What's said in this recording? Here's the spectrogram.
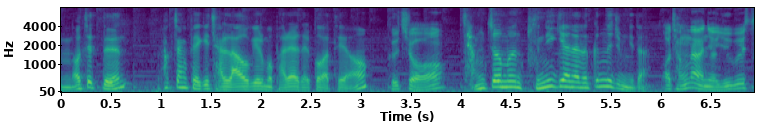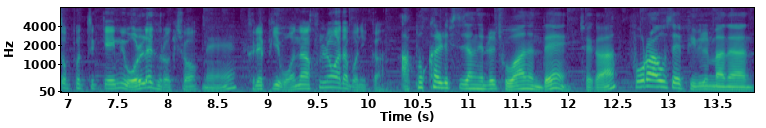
음, 어쨌든 확장팩이 잘 나오기를 뭐 바라야 될 것 같아요. 그렇죠. 장점은 분위기 하나는 끝내줍니다. 어 장난 아니에요. 유비소프트 게임이 원래 그렇죠. 네. 그래픽이 워낙 훌륭하다 보니까. 아포칼립스 장르를 좋아하는데 제가 폴아웃에 비빌 만한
